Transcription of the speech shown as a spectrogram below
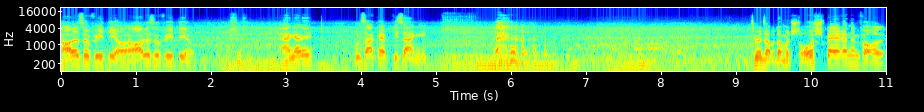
Alles auf Video, alles auf Video. Engeli, komm sag etwas, Engel. Jetzt müssen sie aber da mal die Strasse sperren im Fall.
